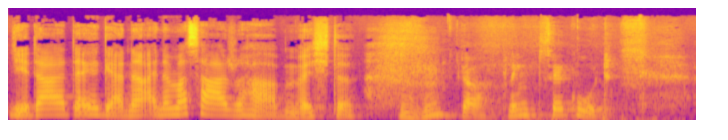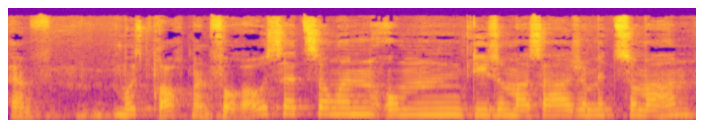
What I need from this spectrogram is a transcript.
Jeder, der gerne eine Massage haben möchte. Mhm, ja, klingt sehr gut. Ähm, muss, braucht man Voraussetzungen, um diese Massage mitzumachen?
